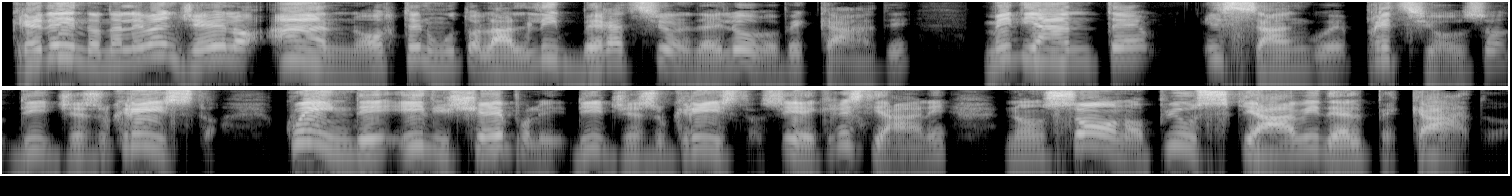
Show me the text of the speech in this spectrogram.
Credendo nell'Evangelo hanno ottenuto la liberazione dai loro peccati mediante il sangue prezioso di Gesù Cristo. Quindi i discepoli di Gesù Cristo, sia i cristiani, non sono più schiavi del peccato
